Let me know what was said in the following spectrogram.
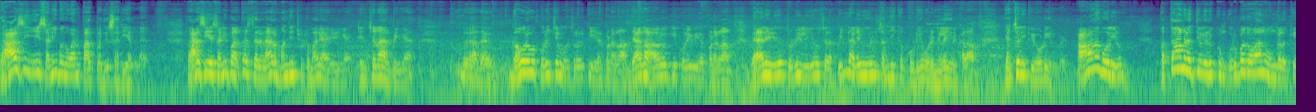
ராசியை சனி பகவான் பார்ப்பது சரியல்ல. ராசியை சனி பார்த்தா சில நேரம் மந்திச்சு விட்ட மாதிரி ஆகிடுவீங்க டென்ஷனாக இருப்பீங்க. அந்த கௌரவ குறைச்சல் ஒரு சிலருக்கு ஏற்படலாம் தேக ஆரோக்கிய குறைவு ஏற்படலாம் வேலையிலையோ தொழிலையோ சில பின்னடைவுகள் சந்திக்கக்கூடிய ஒரு நிலை இருக்கலாம். எச்சரிக்கையோடு இருங்கள். ஆன போதிலும் பத்தாம் இடத்தில் இருக்கும் குரு பகவான் உங்களுக்கு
